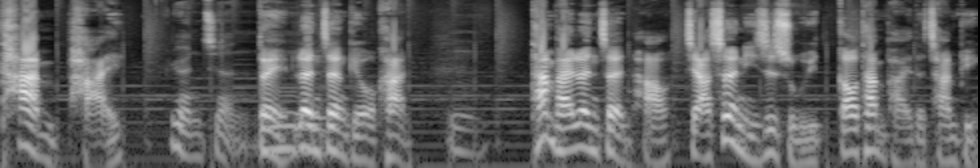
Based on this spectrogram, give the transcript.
碳排认证，对，认证给我看。”嗯。碳排认证好，假设你是属于高碳排的产品，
